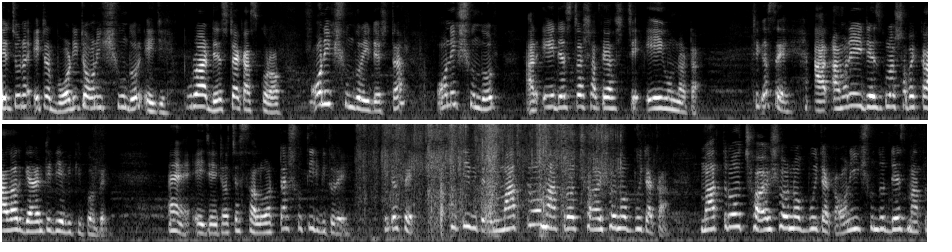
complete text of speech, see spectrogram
এর জন্য এটার বডিটা অনেক সুন্দর। এই যে পুরা ড্রেসটা কাজ করা। অনেক সুন্দর এই ড্রেসটা। অনেক সুন্দর। আর এই ড্রেসটার সাথে আসছে এই ওড়নাটা ঠিক আছে? আর আমার এই ড্রেসগুলো সবাই কালার গ্যারান্টি দিয়ে বিক্রি করবেন। হ্যাঁ এই যে এটা হচ্ছে সালোয়ারটা সুতির ভিতরে। ঠিক আছে? সুতির ভিতরে। মাত্র মাত্র ছয়শো নব্বই টাকা। মাত্র ছয়শো নব্বই টাকা। অনেক সুন্দর ড্রেস, মাত্র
